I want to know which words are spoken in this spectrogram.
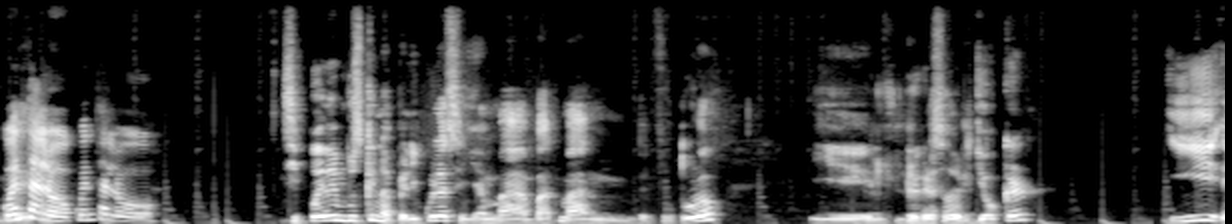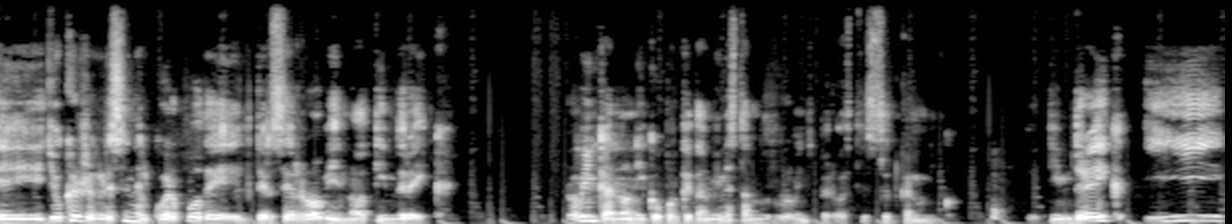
Cuéntalo, cuéntalo. Si pueden, busquen la película, se llama Batman del futuro y el regreso del Joker. Y eh, Joker regresa en el cuerpo del tercer Robin, ¿no? Tim Drake. Robin canónico, porque también están los Robins, pero este es el canónico. Eh, Tim Drake y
